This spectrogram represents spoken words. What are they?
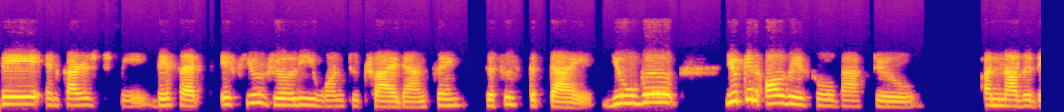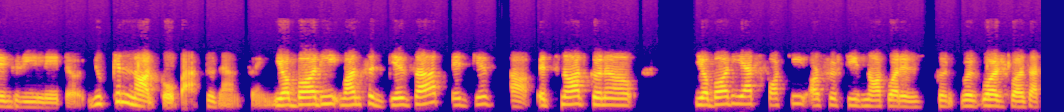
they encouraged me. They said, if you really want to try dancing, this is the time. You will, you can always go back to another degree later. You cannot go back to dancing. Your body, once it gives up, it gives up. It's not gonna, your body at 40 or 50 is not what it is what it was at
